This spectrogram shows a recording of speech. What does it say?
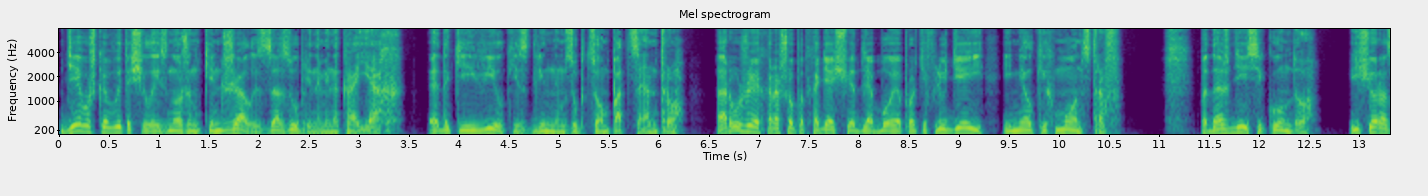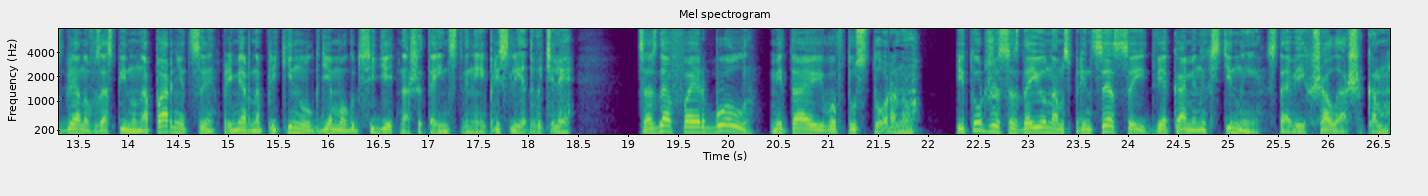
Девушка вытащила из ножен кинжал с зазубринами на краях. Эдакие вилки с длинным зубцом по центру. Оружие, хорошо подходящее для боя против людей и мелких монстров. «Подожди секунду». Еще раз глянув за спину напарницы, примерно прикинул, где могут сидеть наши таинственные преследователи. Создав фаербол, метаю его в ту сторону — и тут же создаю нам с принцессой две каменных стены, ставя их шалашиком.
